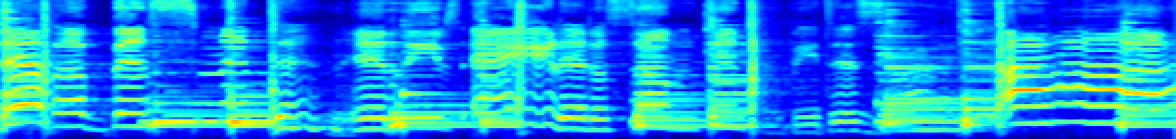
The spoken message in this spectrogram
never been smitten, it leaves a little something to be desired. I,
